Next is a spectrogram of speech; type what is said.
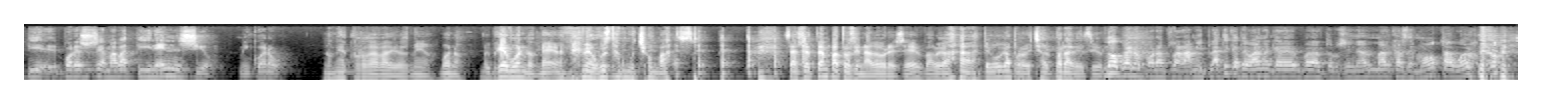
Ti- Por eso se llamaba Tirencio, mi cuervo. No me acordaba, Dios mío. Bueno, qué bueno, me, me- gusta mucho más. Se aceptan patrocinadores, ¿eh? Valga, tengo que aprovechar para decirlo. No, bueno, para, para mi plática te van a querer patrocinar marcas de mota o algo, ¿no?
